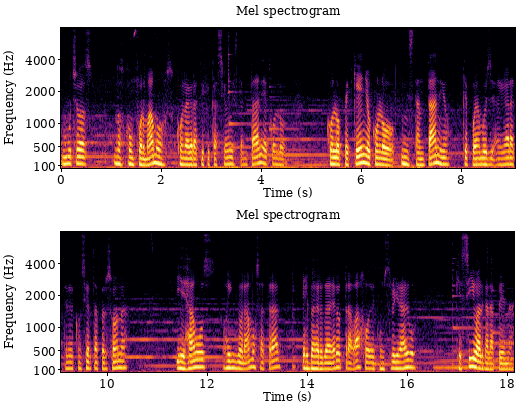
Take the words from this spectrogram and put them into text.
muchos nos conformamos con la gratificación instantánea, con lo, con lo pequeño, con lo instantáneo que podemos llegar a tener con cierta persona y dejamos o ignoramos atrás el verdadero trabajo de construir algo que sí valga la pena,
